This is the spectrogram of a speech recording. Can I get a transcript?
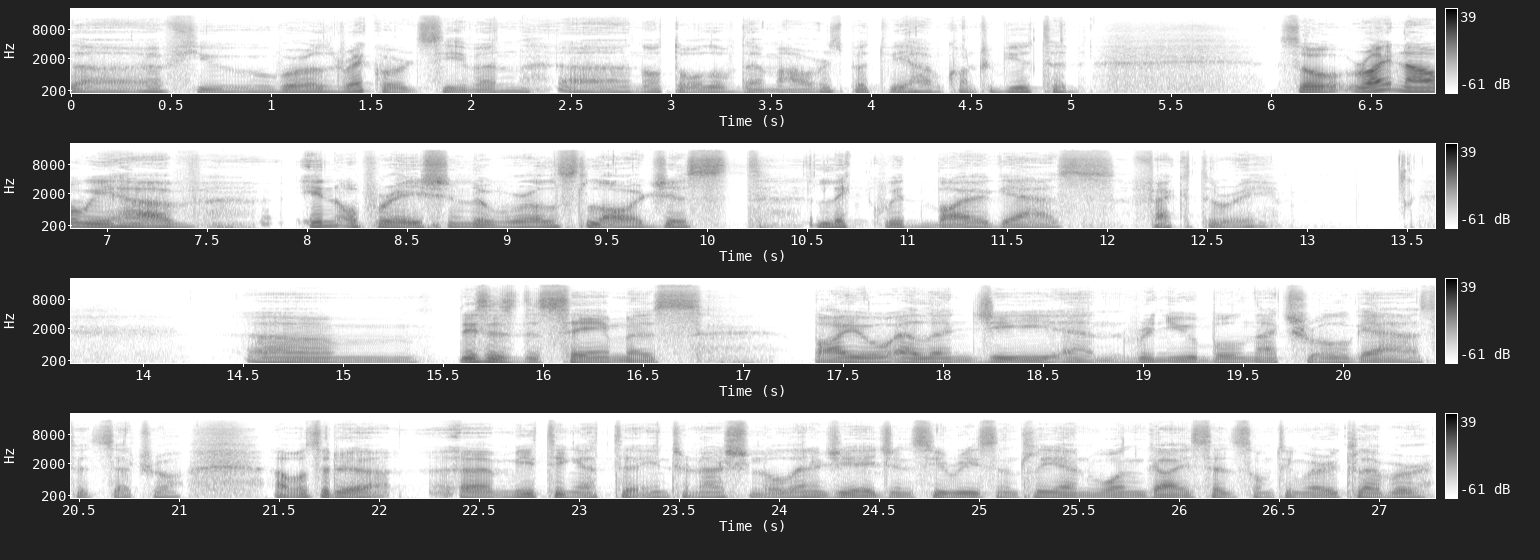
uh, a few world records even, uh, not all of them ours, but we have contributed. So right now we have in operation the world's largest liquid biogas factory. Um, this is the same as bio LNG and renewable natural gas, etc. I was at a, a meeting at the International Energy Agency recently, and one guy said something very clever.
